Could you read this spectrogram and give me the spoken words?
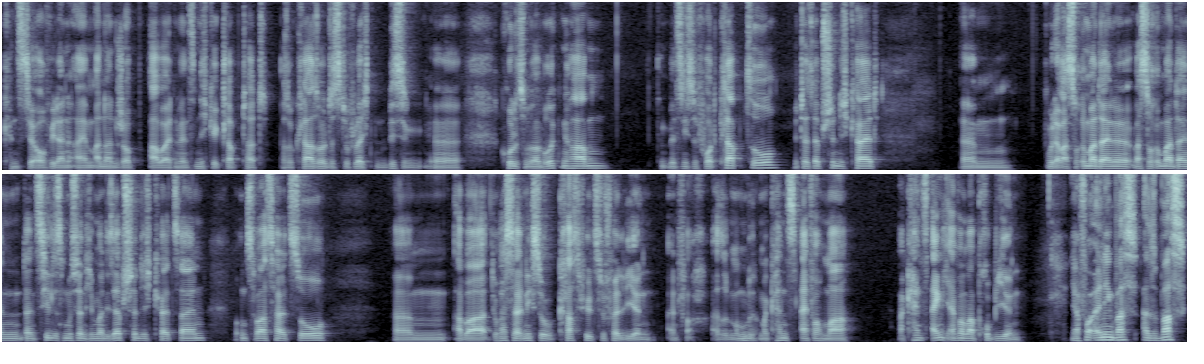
kannst du ja auch wieder in einem anderen Job arbeiten, wenn es nicht geklappt hat. Also klar solltest du vielleicht ein bisschen äh, Kohle zum Überbrücken haben, damit es nicht sofort klappt so mit der Selbstständigkeit. Ähm, oder was auch immer deine, was auch immer dein, dein Ziel ist, muss ja nicht immer die Selbstständigkeit sein. Bei uns war es halt so. Ähm, aber du hast halt nicht so krass viel zu verlieren, einfach. Also man, man kann es einfach mal, man kann es eigentlich einfach mal probieren. Ja, vor allen Dingen, was, also was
